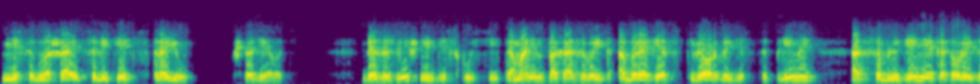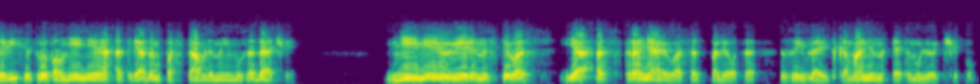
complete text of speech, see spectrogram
не соглашается лететь в строю. Что делать? Без излишних дискуссий Каманин показывает образец твердой дисциплины, от соблюдения которой зависит выполнение отрядом поставленной ему задачи. «Не имею уверенности в вас, я отстраняю вас от полета», заявляет Каманин этому летчику.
